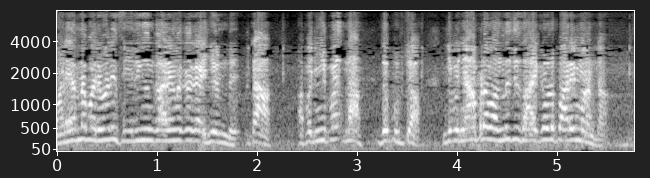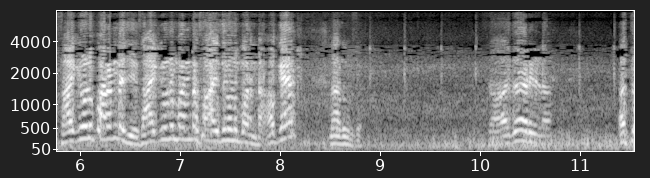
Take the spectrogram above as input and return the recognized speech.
മണിയറിന്റെ പരിപാടി സീലിങ്ങും കാര്യങ്ങളൊക്കെ കഴിഞ്ഞിട്ടുണ്ട്. കേട്ടാ? അപ്പൊ ഇനിയിപ്പോ ഇത് കുറ്റാ ഇനിയിപ്പോ ഞാൻ ഇവിടെ വന്നിട്ട് സായിക്കിനോട് പറയും വേണ്ട. സായിക്കിനോട് ചെയ്യും സായിക്കിനോടും പറയണ്ട സാഹിത്യനോടും പറയണ്ട. ഓക്കെ? എന്നാ അത് പിടിച്ചോ അറിയടാ അത്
